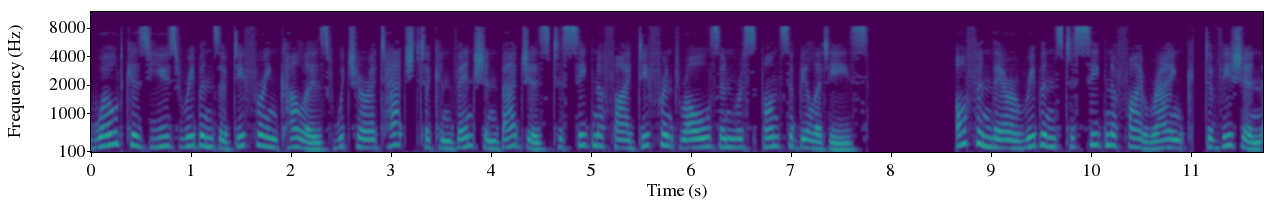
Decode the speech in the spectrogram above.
Worldcons use ribbons of differing colors which are attached to convention badges to signify different roles and responsibilities. Often there are ribbons to signify rank, division,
